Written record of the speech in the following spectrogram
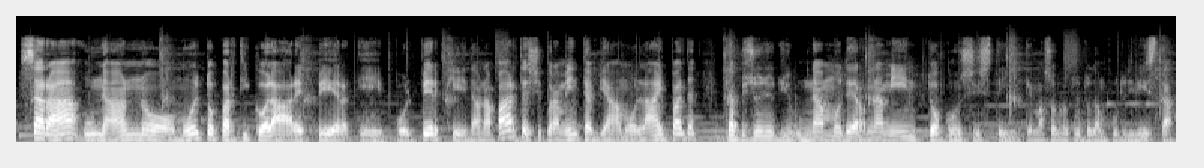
sarà un anno molto particolare per Apple perché da una parte sicuramente abbiamo l'iPad che ha bisogno di un ammodernamento consistente, ma soprattutto da un punto di vista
